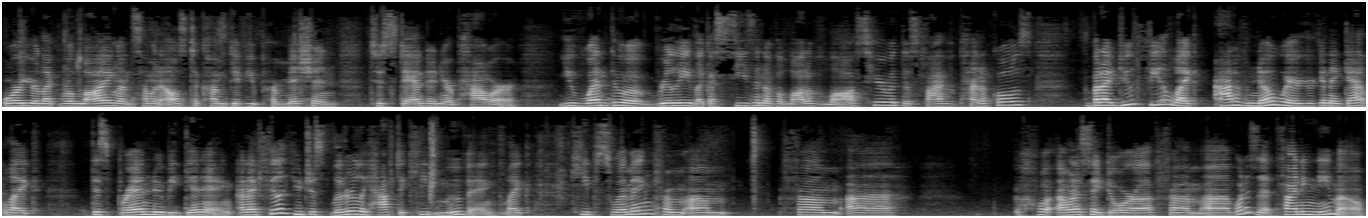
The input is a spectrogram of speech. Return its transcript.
or you're like relying on someone else to come give you permission to stand in your power. You went through a really like a season of a lot of loss here with this five of pentacles. But I do feel like out of nowhere, you're going to get like this brand new beginning. And I feel like you just literally have to keep moving, like keep swimming from, um, from, uh, what I want to say Dora from, uh, what is it? Finding Nemo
